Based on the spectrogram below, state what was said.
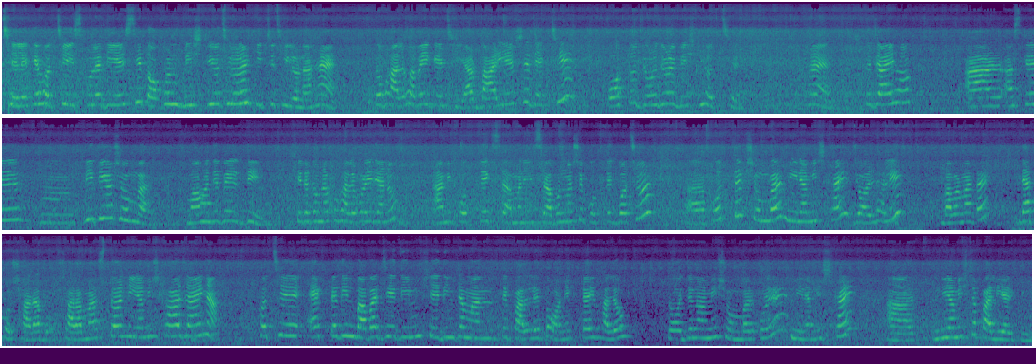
ছেলেকে হচ্ছে স্কুলে দিয়ে এসেছি, তখন বৃষ্টিও ছিল না, কিছু ছিল না হ্যাঁ। তো ভালোভাবেই গেছি। আর বাড়ি এসে দেখছি কত জোরে জোরে বৃষ্টি হচ্ছে হ্যাঁ। তো যাই হোক, আর আজকে তৃতীয় সোমবার, মহাদেবের দিন, সেটা তোমরা খুব ভালো করেই জানো। আমি প্রত্যেক মানে শ্রাবণ মাসে প্রত্যেক বছর প্রত্যেক সোমবার নিরামিষ খাই, জল ঢালি বাবার মাথায়। দেখো, সারা সারা মাস তো আর নিরামিষ খাওয়া যায় না। হচ্ছে একটা দিন বাবার যে দিন, সেই দিনটা মানতে পারলে তো অনেকটাই ভালো। তো ওর জন্য আমি সোমবার করে নিরামিষ খাই, আর নিরামিষটা পালি আর কি।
